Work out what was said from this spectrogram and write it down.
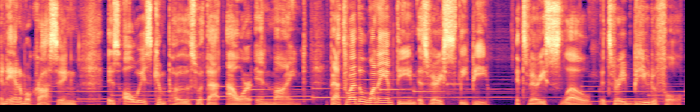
in Animal Crossing is always composed with that hour in mind. That's why the 1 a.m. theme is very sleepy. It's very slow. It's very beautiful.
